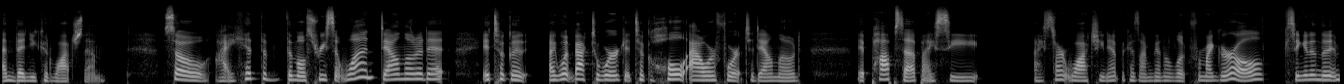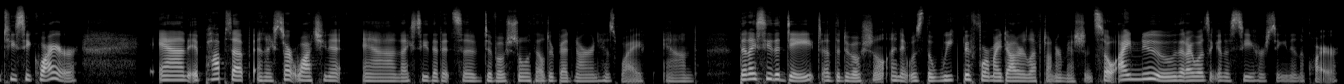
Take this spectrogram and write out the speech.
and then you could watch them. So I hit the, the most recent one, downloaded it. It took a, I went back to work. It took a whole hour for it to download. It pops up. I see, I start watching it because I'm going to look for my girl singing in the MTC choir. And it pops up, and I start watching it, and I see that it's a devotional with Elder Bednar and his wife. And then I see the date of the devotional, and it was the week before my daughter left on her mission. So I knew that I wasn't going to see her singing in the choir.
